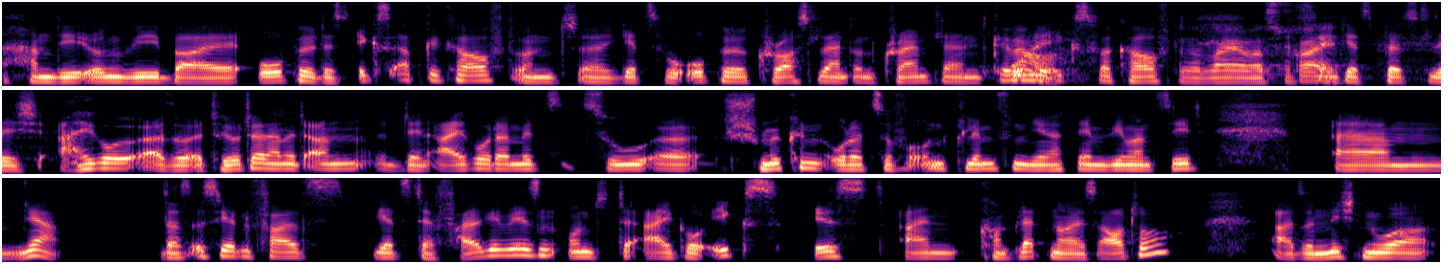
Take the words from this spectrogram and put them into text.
haben die irgendwie bei Opel das X abgekauft und äh, jetzt, wo Opel Crossland und Grandland genau. ohne X verkauft, da war ja was frei. fängt jetzt plötzlich Aigo, also Toyota damit an, den Aigo damit zu äh, schmücken oder zu verunglimpfen, je nachdem, wie man es sieht. Ähm, ja, das ist jedenfalls jetzt der Fall gewesen und der Igo X ist ein komplett neues Auto. Also nicht nur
